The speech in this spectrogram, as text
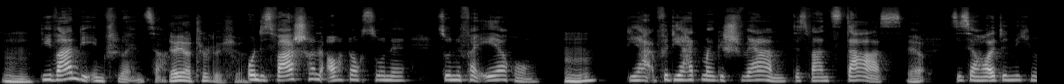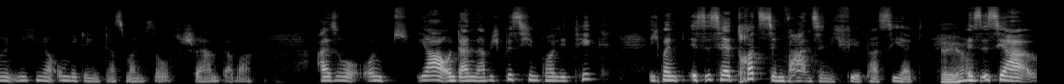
Mhm. Die waren die Influencer. Ja, ja, natürlich. Ja. Und es war schon auch noch so eine, so eine Verehrung. Mhm. Die, für die hat man geschwärmt. Das waren Stars. Ja. Es ist ja heute nicht, nicht mehr unbedingt, dass man so schwärmt, aber also und ja, und dann habe ich bisschen Politik. Ich meine, es ist ja trotzdem wahnsinnig viel passiert. Ja, ja. Es ist ja,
